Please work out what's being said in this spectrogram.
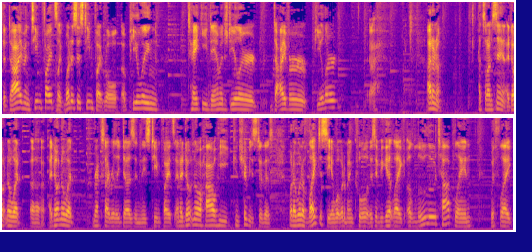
The dive and team fights, like what is his team fight role? Appealing tanky damage dealer, diver, peeler. Uh, I don't know. That's what I'm saying. I don't know what uh, I don't know what Rek'Sai really does in these team fights, and I don't know how he contributes to this. What I would have liked to see, and what would have been cool, is if you get like a Lulu top lane with like,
